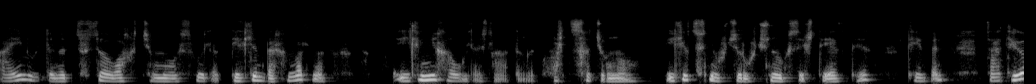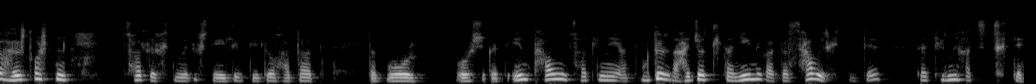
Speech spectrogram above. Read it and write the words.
а энэ үед ингээд цөсөө угаах ч юм уу эсвэл дэглэм барих юм бол илгнийхээ үйл ажиллагаа одоо ингээд хурцсаж өгнө. Илэг цэсний өвчнөр өвчнөө гэсэн чинь яг тийм байна. За тэгээ хоёрдугаарт нь цол эрэхт шүү дээ. Илэг дэлгөө ходоод одоо бөөр өөш гэдэг энэ таван цолны бүгдээр хажуу талдаа нэг нэг одоо сав эрэхтэнтэй. Тэгээ тэрнийхээ цэцэгтэй.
